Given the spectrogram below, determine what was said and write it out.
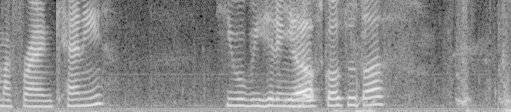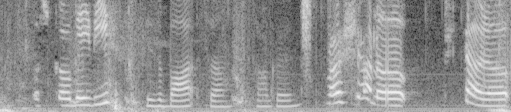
my friend Kenny. He will be hitting Yep. no scopes with us. Let's go, baby. He's a bot, so it's all good. Bro, shut up. Shut up.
